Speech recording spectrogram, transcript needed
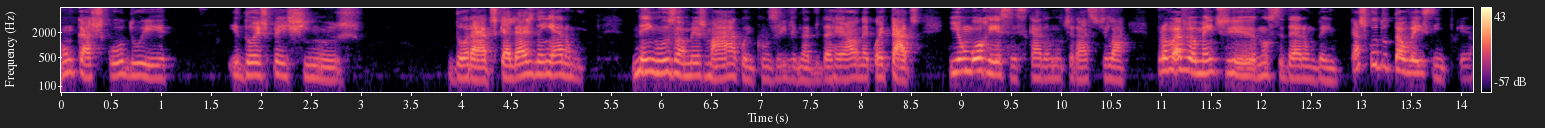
um cascudo e, e dois peixinhos dourados, que aliás nem eram, nem usam a mesma água, inclusive na vida real, né? Coitados. Iam morrer se esse cara não tirasse de lá. Provavelmente não se deram bem. Cascudo talvez sim, porque.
